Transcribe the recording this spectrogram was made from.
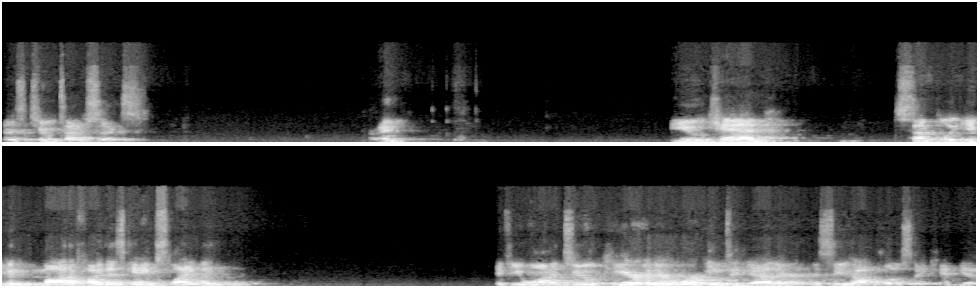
There's two times six. Right? You can simply, you can modify this game slightly. If you wanted to, here they're working together to see how close they can get.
